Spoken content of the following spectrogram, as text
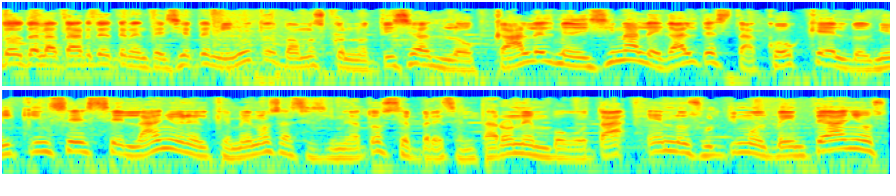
Dos de la tarde, 37 minutos. Vamos con noticias locales. Medicina Legal destacó que el 2015 es el año en el que menos asesinatos se presentaron en Bogotá en los últimos 20 años.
